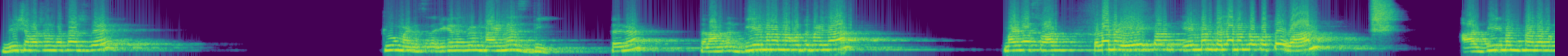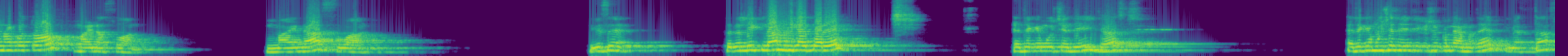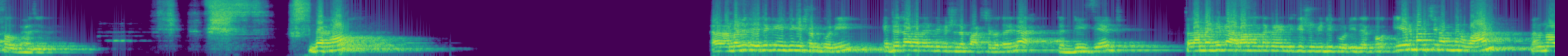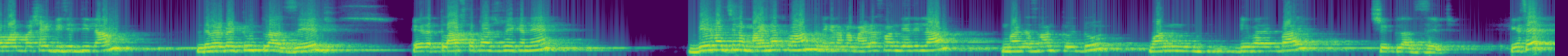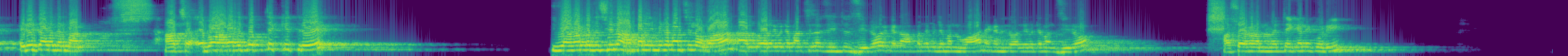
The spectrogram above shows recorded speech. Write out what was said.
বি সমান সমান কত আসবে? টু মাইনাস এখানে আসবে মাইনাস বি তাই না? তাহলে আমাদের বি এর মান আমরা কত পাইলাম মাইনাস ওয়ান তাহলে আমরা এ এর মান পেলাম আমরা কত? ওয়ান আর বি এর মান পাইলাম আমরা কত? মাইনাস ওয়ান মাইনাস ওয়ান ঠিক আছে? সেটা লিখলাম, লিখার পরে এটাকে মুছে দিই জাস্ট এটাকে মুছে দিয়ে ইন্টিগ্রেশন করলে আমাদের ম্যাথটা সলভ হয়ে যাবে। দেখো। আর আমরা যদি এটাকে ইন্টিগ্রেশন করি এটা তো আমাদের ইন্টিগ্রেশনের পার্ট ছিল, তাই না? ডিজেড তাহলে আমরা এটাকে আলাদা আলাদা করে ইন্টিগ্রেশন যদি করি, দেখো এর মান ছিল আমাদের ওয়ান তাহলে আমরা ওয়ান পাশে ডিজেড দিলাম divide by two plus z এর প্লাস কত আসবে এখানে? বি এর মান ছিল মাইনাস ওয়ান তাহলে এখানে আমরা মাইনাস ওয়ান দিয়ে দিলাম। Minus one two into one divided by three plus z ঠিক আছে? এটাই তো আমাদের মান। আচ্ছা এবং আমাদের প্রত্যেক ক্ষেত্রে ই আমার কাছে ছিল? আপার লিমিটের মান ছিল ওয়ান আর লোয়ার লিমিটের মান ছিল যেহেতু জিরো এখানে আপার লিমিটের মান ওয়ান এখানে লোয়ার লিমিটের মান জিরো আচ্ছা এখন আমরা এখানে করি।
